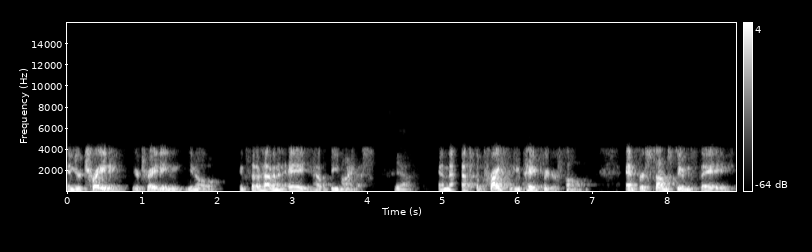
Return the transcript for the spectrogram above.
and you're trading, you're trading, you know, instead of having an A, you have a B minus. Yeah. And that's the price that you paid for your phone. And for some students, they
